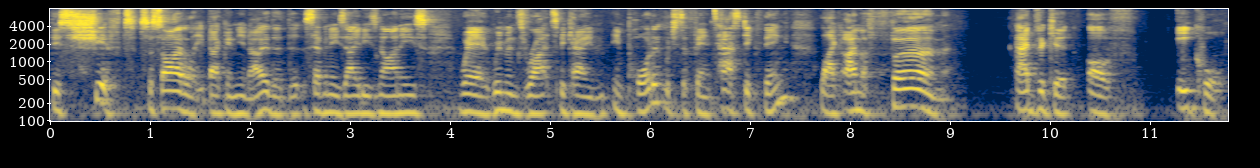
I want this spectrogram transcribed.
this shift societally back in, you know, the, the 70s, 80s, 90s, where women's rights became important, which is a fantastic thing. Like I'm a firm advocate of equal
